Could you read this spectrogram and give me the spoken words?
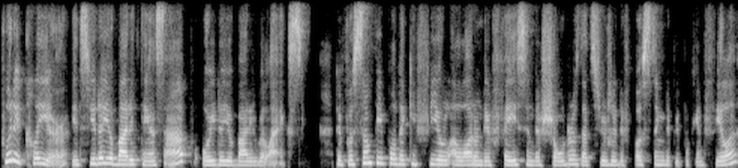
pretty clear it's either your body tense up or either your body relax. But for some people they can feel a lot on their face and their shoulders that's usually the first thing that people can feel it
